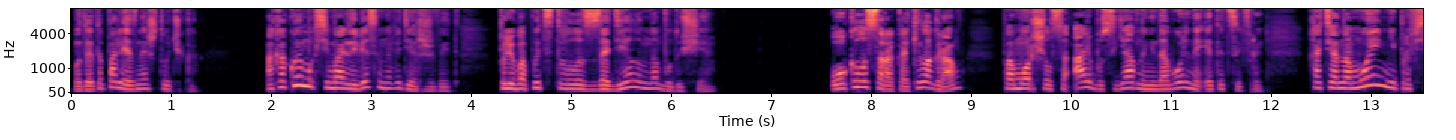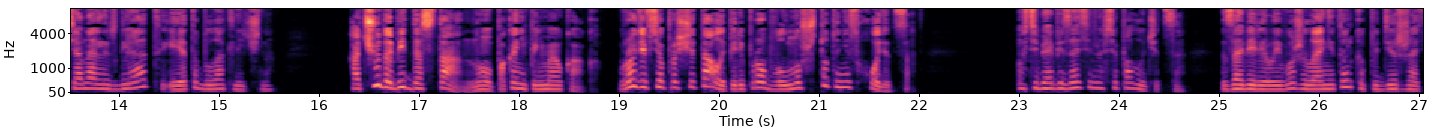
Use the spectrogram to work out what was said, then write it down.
вот это полезная штучка. А какой максимальный вес она выдерживает? Полюбопытствовала с заделом на будущее. Около сорока килограмм, поморщился Альбус, явно недовольный этой цифрой. Хотя, на мой непрофессиональный взгляд, и это было отлично. Хочу добить до ста, но пока не понимаю как. Вроде все просчитал и перепробовал, но что-то не сходится. «У тебя обязательно все получится», — заверила его, желая не только поддержать,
